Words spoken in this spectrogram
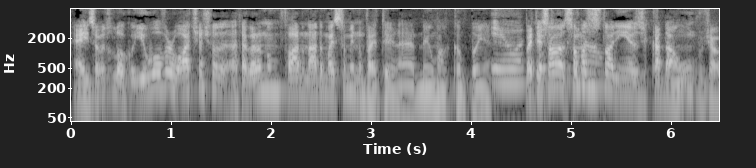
É, isso é muito louco. E o Overwatch, acho, até agora não falaram nada, mas também não vai ter, né? Nenhuma campanha. Eu vai ter só, só umas não. historinhas de cada um, já,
